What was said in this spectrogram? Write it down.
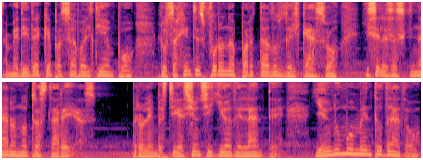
A medida que pasaba el tiempo, los agentes fueron apartados del caso y se les asignaron otras tareas. Pero la investigación siguió adelante y en un momento dado,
